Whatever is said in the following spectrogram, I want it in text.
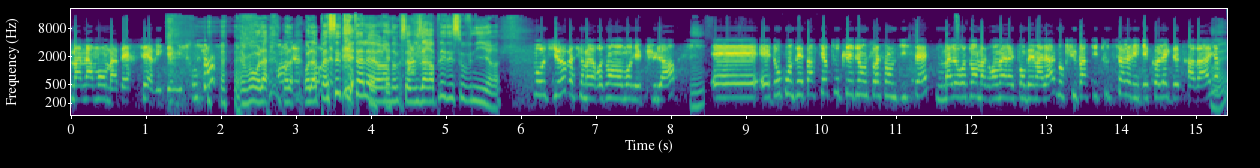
ma maman m'a bercé avec des Miss Rousseau. bon, on l'a passé tout à l'heure, hein, donc ça vous a rappelé des souvenirs aux yeux parce que malheureusement maman n'est plus là. Mm. Et, donc on devait partir toutes les deux en 77. Malheureusement ma grand-mère est tombée malade, donc je suis partie toute seule avec des collègues de travail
